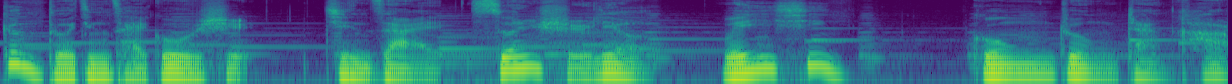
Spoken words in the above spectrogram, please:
更多精彩故事，尽在酸石榴微信公众账号。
